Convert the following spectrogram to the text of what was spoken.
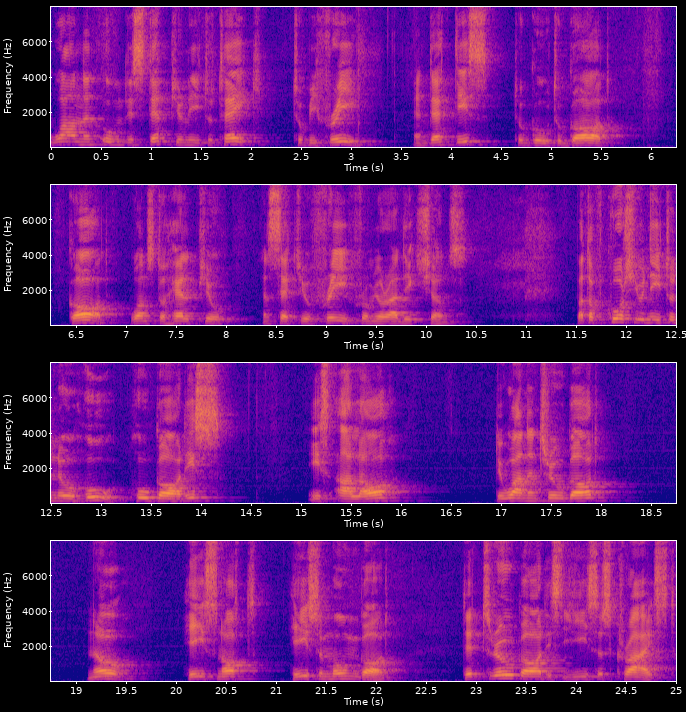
one and only step you need to take to be free, and that is to go to God. God wants to help you and set you free from your addictions. But of course, you need to know who, who God is. Is Allah the one and true God? No, He is not. He is a moon God. The true God is Jesus Christ,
